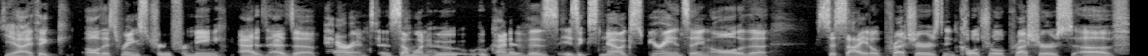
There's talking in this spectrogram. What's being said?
Yeah, I think all this rings true for me as as a parent and someone who who kind of is is ex- now experiencing all of the societal pressures and cultural pressures of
